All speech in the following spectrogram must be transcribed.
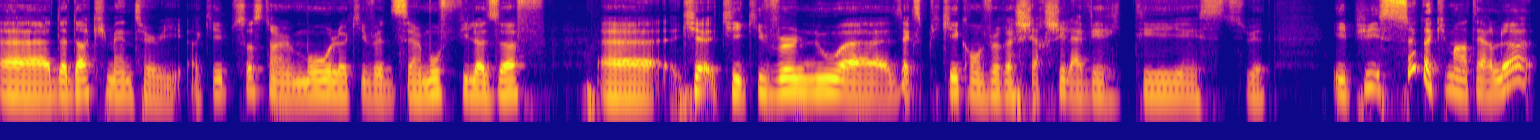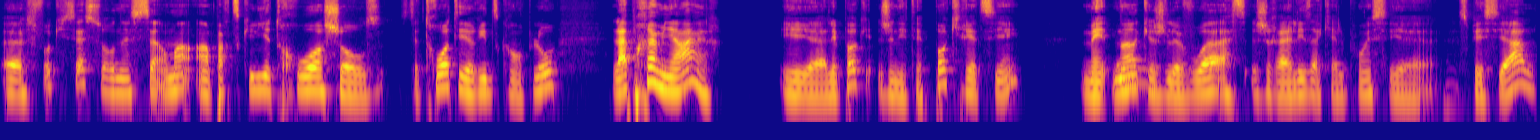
euh, The Documentary. Ok, Puis ça c'est un mot là qui veut dire, un mot philosophe qui, veut nous expliquer qu'on veut rechercher la vérité et ainsi de suite. Et puis ce documentaire-là se focusait sur nécessairement en particulier trois choses. C'était trois théories du complot. La première, et à l'époque je n'étais pas chrétien, maintenant que je le vois, je réalise à quel point c'est euh, spécial,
